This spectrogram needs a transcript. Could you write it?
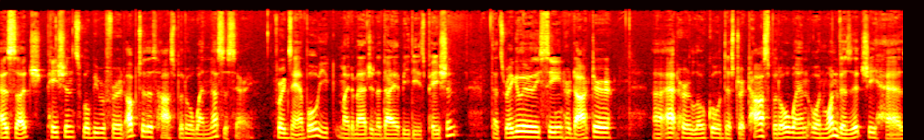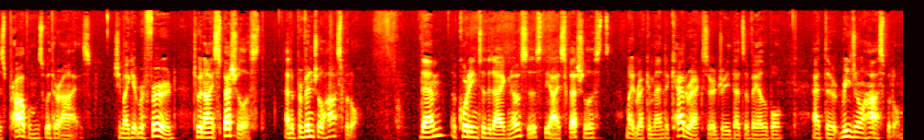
As such, patients will be referred up to this hospital when necessary. For example, you might imagine a diabetes patient that's regularly seeing her doctor uh, at her local district hospital when, on one visit, she has problems with her eyes. She might get referred to an eye specialist at a provincial hospital. Then, according to the diagnosis, the eye specialist might recommend a cataract surgery that's available at the regional hospital,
